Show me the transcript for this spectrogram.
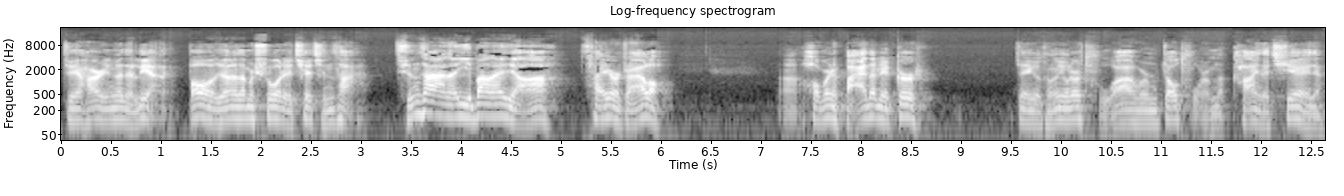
这些还是应该得练练。包括原来咱们说这切芹菜，芹菜呢一般来讲啊，菜叶摘了，啊，后边那白的这根儿。这个可能有点土啊，或者什么招土什么的，咔，你再切下去，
